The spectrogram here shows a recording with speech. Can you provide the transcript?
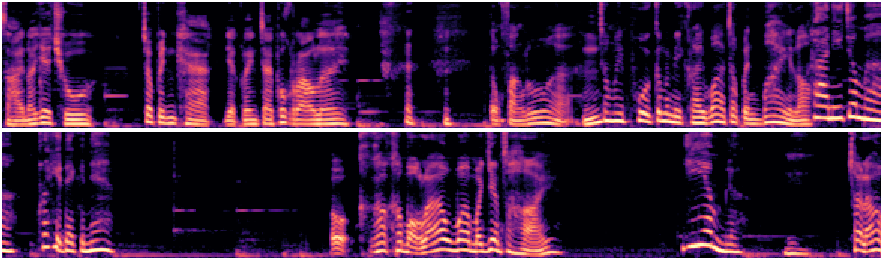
สหายน้อยเยชู เจ้าเป็นแขกอย่าเกรงใจพวกเราเลย ตรงฟังรั่วหืมเจ้าไม่พูดก็ไม่มีใครว่าเจ้าเป็นใบ้หรอก คราวนี้เจ้ามา เพราะเหตุใดกันแน่ โอ้ข้าข้าบอกแล้วว่ามาเยี่ยมสหาย เยี่ยมเลยใช่แล้ว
